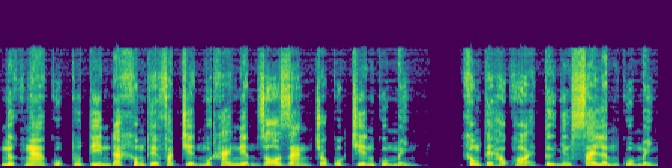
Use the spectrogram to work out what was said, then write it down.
Nước Nga của Putin đã không thể phát triển một khái niệm rõ ràng cho cuộc chiến của mình, không thể học hỏi từ những sai lầm của mình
